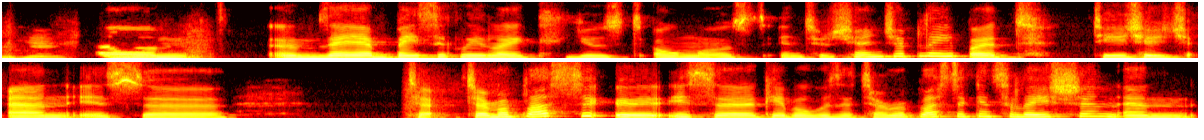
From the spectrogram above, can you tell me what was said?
Mm-hmm. Um, um, they are basically like used almost interchangeably, but THHN is a thermoplastic uh, is a cable with a thermoplastic insulation, and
